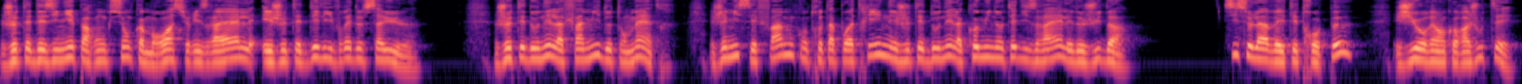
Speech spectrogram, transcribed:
Je t'ai désigné par onction comme roi sur Israël, et je t'ai délivré de Saül. Je t'ai donné la famille de ton maître. J'ai mis ses femmes contre ta poitrine, et je t'ai donné la communauté d'Israël et de Juda. Si cela avait été trop peu, j'y aurais encore ajouté.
